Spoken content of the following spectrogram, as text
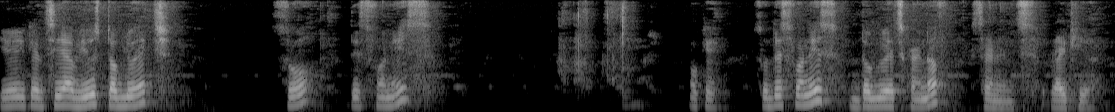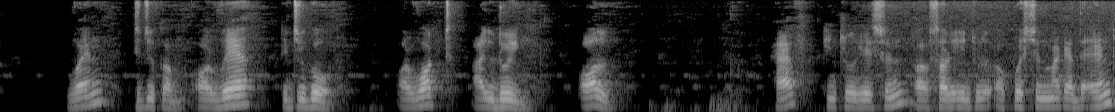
Here you can see I've used WH so this one is okay so this one is WH kind of sentence right here. When did you come? Or where did you go? Or what are you doing? All have interrogation uh, sorry inter a question mark at the end.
